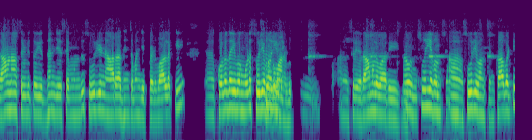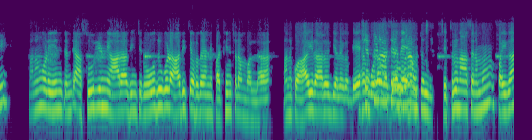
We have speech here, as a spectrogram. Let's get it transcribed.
రావణాసురుడితో యుద్ధం చేసే ముందు సూర్యుడిని ఆరాధించమని చెప్పాడు. వాళ్ళకి కులదైవం కూడా సూర్య. భగవానుడు శ్రీ రాముల వారి సూర్యవంశం. సూర్యవంశం. కాబట్టి మనం కూడా ఏంటంటే ఆ సూర్యుడిని ఆరాధించి రోజు కూడా ఆదిత్య హృదయాన్ని పఠించడం వల్ల మనకు ఆయుర ఆరోగ్యాలు దేహం కూడా వజ్రదేహం అవుతుంది. శత్రునాశనము పైగా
